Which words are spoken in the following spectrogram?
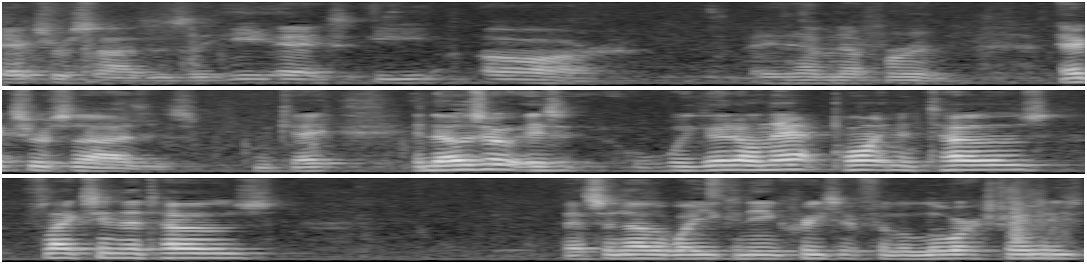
Exercises, the E X E R. I didn't have enough room. Exercises, okay? And those are, is we good on that? Pointing the toes, flexing the toes. That's another way you can increase it for the lower extremities.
